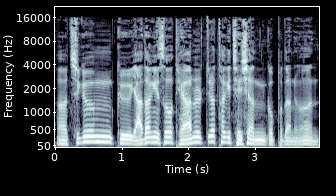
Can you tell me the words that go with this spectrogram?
어, 지금 그 야당에서 대안을 뚜렷하게 제시한 것보다는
